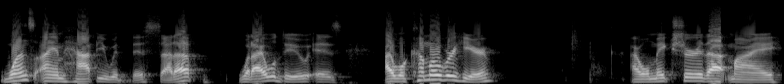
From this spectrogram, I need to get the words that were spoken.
Once I am happy with this setup, what I will do is I will come over here. I will make sure that my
